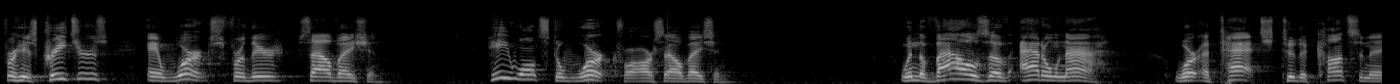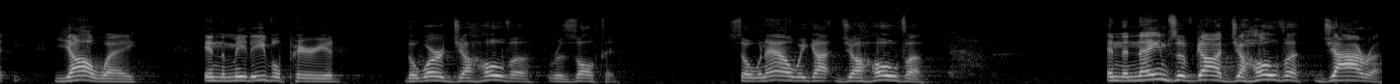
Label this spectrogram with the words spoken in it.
for his creatures and works for their salvation. He wants to work for our salvation. When the vowels of Adonai were attached to the consonant Yahweh in the medieval period, the word Jehovah resulted. So now we got Jehovah. And the names of God, Jehovah Jireh.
